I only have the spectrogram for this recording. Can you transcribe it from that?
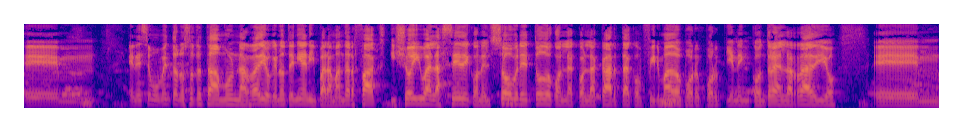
Eh, en ese momento nosotros estábamos en una radio que no tenía ni para mandar fax y yo iba a la sede con el sobre, todo con la, con la carta, confirmado por, por quien encontrara en la radio. Eh,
